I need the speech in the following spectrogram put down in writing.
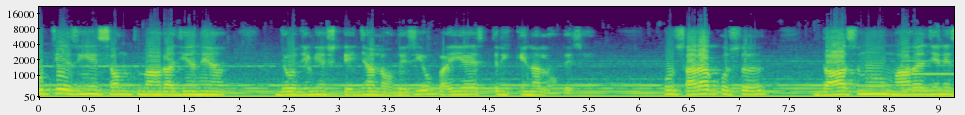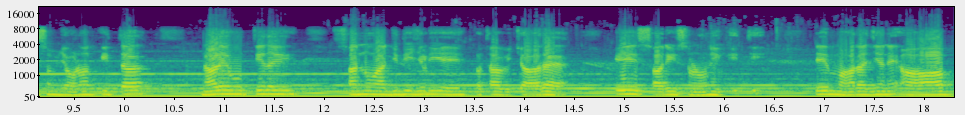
ਉੱਥੇ ਅਸੀਂ ਇਹ ਸੰਤ ਮਹਾਰਾਜਿਆਂ ਨੇ ਜੋ ਜਿਹੜੀਆਂ ਸਟੇਜਾਂ ਲਾਉਂਦੇ ਸੀ, ਉਹ ਭਾਈ ਇਸ ਤਰੀਕੇ ਨਾਲ ਲਾਉਂਦੇ ਸੀ। ਉਹ ਸਾਰਾ ਕੁਝ ਦਾਸ ਨੂੰ ਮਹਾਰਾਜ ਜੀ ਨੇ ਸਮਝਾਉਣਾ ਕੀਤਾ। ਨਾਲੇ ਉੱਤੇ ਦਾ ਸਾਨੂੰ ਅੱਜ ਦੀ ਜਿਹੜੀ ਇਹ ਕਥਾ ਵਿਚਾਰ ਹੈ, ਇਹ ਸਾਰੀ ਸੁਣਾਉਣੀ ਕੀਤੀ। ਇਹ ਮਹਾਰਾਜ ਜੀ ਨੇ ਆਪ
